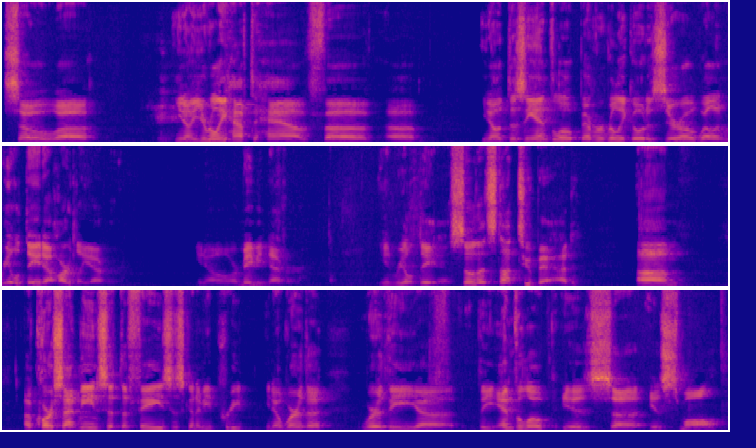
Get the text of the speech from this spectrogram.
so uh, you know you really have to have uh, uh, you know does the envelope ever really go to zero? Well, in real data, hardly ever. You know, or maybe never in real data. So that's not too bad. Um, of course, that means that the phase is going to be pretty, you know, where the where the uh, the envelope is uh, is small.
